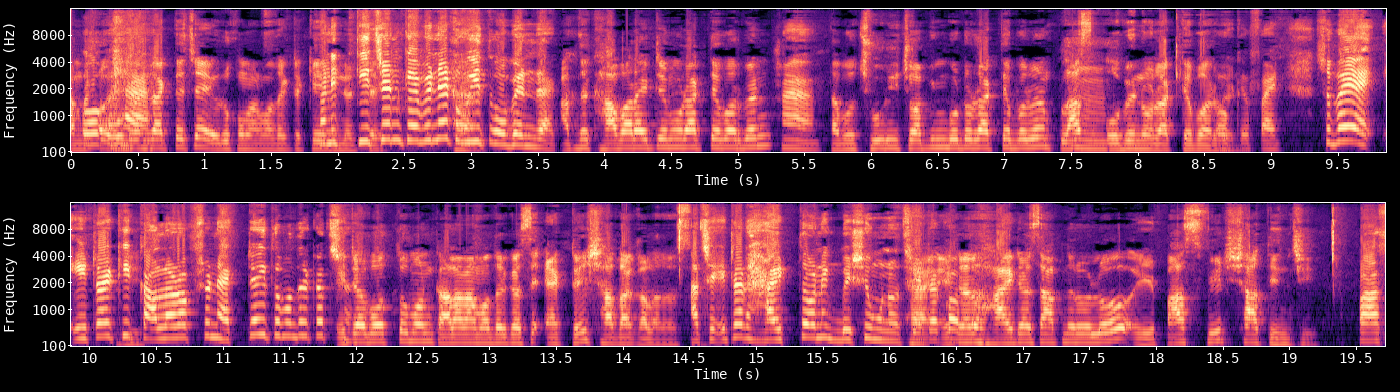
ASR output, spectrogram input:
আমরা একটা ওভেন হ্যাঁ। রাখতে চাই এরকম আমাদের একটা মানে cabinet kitchen cabinet with oven আপনি খাবার আইটেমও রাখতে পারবেন হ্যাঁ। তারপর ছুরি চপিং বোর্ডও রাখতে পারবেন প্লাস ওভেনও রাখতে পারবেন। ওকে ফাইন সো ভাই এটার কি কালার অপশন একটাই তোমাদের কাছে? এটা বর্তমান কালার আমাদের কাছে একটাই সাদা কালার আছে। আচ্ছা এটার হাইট তো অনেক বেশি মনে হচ্ছে হ্যাঁ এটা কত? এটার হাইট আছে আপনার হলো পাঁচ ফিট সাত ইঞ্চি। পাঁচ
